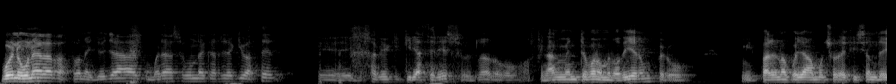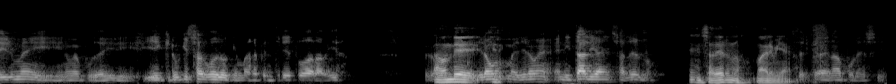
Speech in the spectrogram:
Bueno, una de las razones, yo ya, como era la segunda carrera que iba a hacer, eh, yo sabía que quería hacer eso, y claro, finalmente, bueno, me lo dieron, pero mis padres no apoyaban mucho la decisión de irme y no me pude ir, y, y creo que es algo de lo que me arrepentiré toda la vida. Pero ¿A dónde- Me dieron, qué- me dieron en, en Italia, en Salerno, En Salerno, madre mía. cerca de Nápoles, sí.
